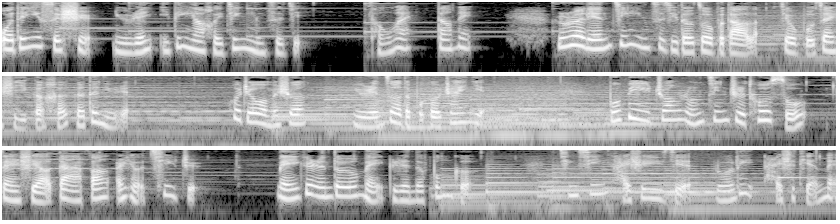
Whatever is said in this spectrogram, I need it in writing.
我的意思是，女人一定要会经营自己，从外到内。如若连经营自己都做不到了，就不算是一个合格的女人。或者我们说，女人做的不够专业，不必妆容精致脱俗，但是要大方而有气质。每一个人都有每个人的风格，清新还是御姐，萝莉还是甜美，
